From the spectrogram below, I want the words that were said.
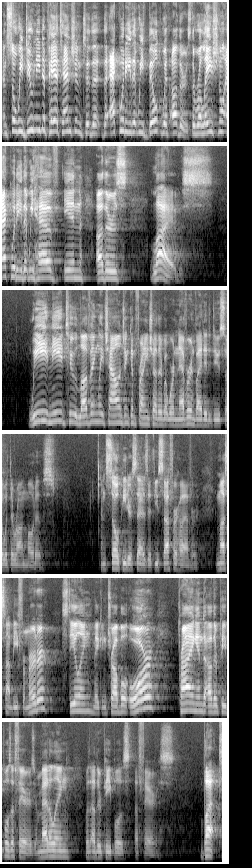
And so we do need to pay attention to the, the equity that we've built with others, the relational equity that we have in others' lives. We need to lovingly challenge and confront each other, but we're never invited to do so with the wrong motives. And so, Peter says, if you suffer, however, it must not be for murder, stealing, making trouble, or prying into other people's affairs or meddling with other people's affairs. But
